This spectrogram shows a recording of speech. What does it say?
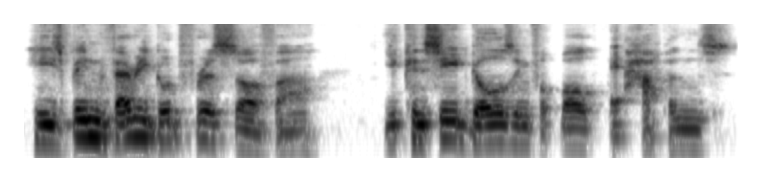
He's been very good for us so far. You concede goals in football; it happens.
